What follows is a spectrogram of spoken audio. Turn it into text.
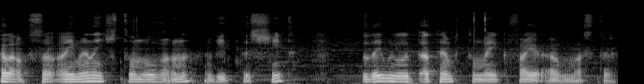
Hello, so I managed to move on with this sheet. Today we will attempt to make Firearm Master.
